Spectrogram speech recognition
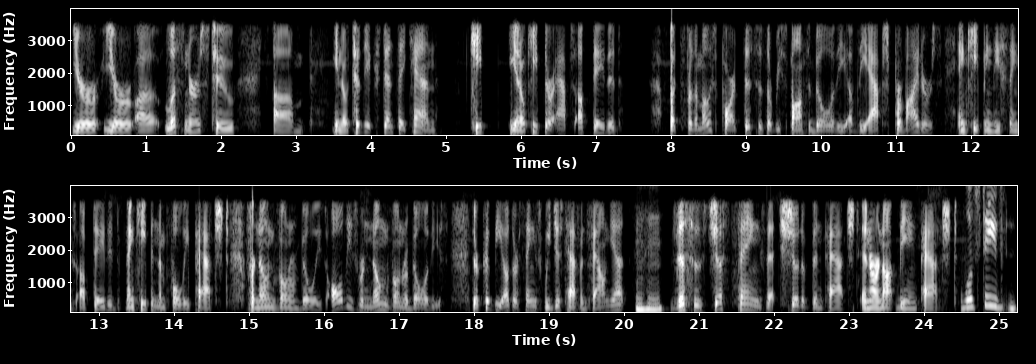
your your uh, listeners to, um, you know, to the extent they can, keep you know keep their apps updated. But for the most part, this is the responsibility of the apps providers in keeping these things updated and keeping them fully patched for known vulnerabilities. All these were known vulnerabilities. There could be other things we just haven't found yet. Mm-hmm. This is just things that should have been patched and are not being patched. Well, Steve,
